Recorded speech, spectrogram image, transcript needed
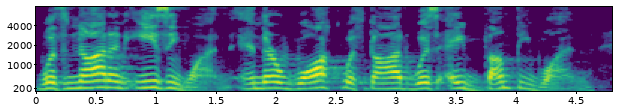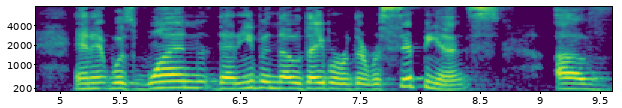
was not an easy one, and their walk with God was a bumpy one. And it was one that, even though they were the recipients of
